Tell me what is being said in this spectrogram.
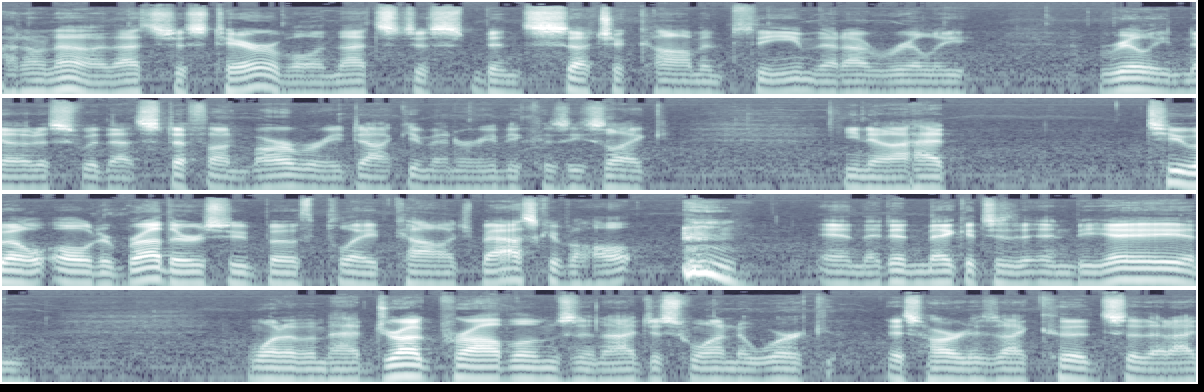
I don't know. That's just terrible, and that's just been such a common theme that I really, really noticed with that Stephon Marbury documentary because he's like, you know, I had two ol- older brothers who both played college basketball, and they didn't make it to the NBA, and one of them had drug problems, and I just wanted to work as hard as I could so that I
